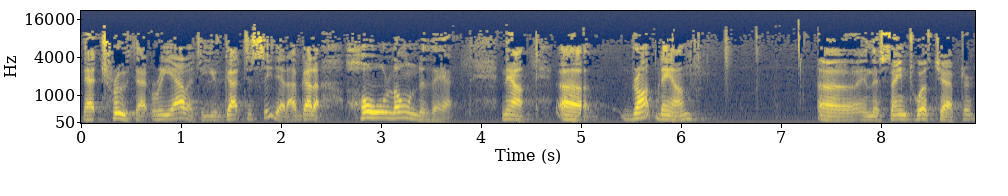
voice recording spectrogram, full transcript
That truth, that reality. You've got to see that. I've got to hold on to that. Now, uh, drop down uh, in the same 12th chapter.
